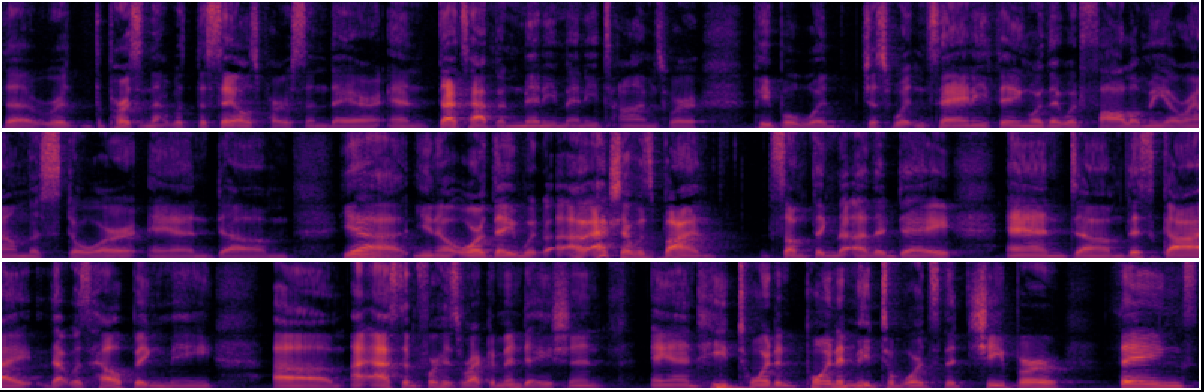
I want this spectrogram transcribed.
the the person that was the salesperson there, and that's happened many many times where people would just wouldn't say anything, or they would follow me around the store, and um, yeah, you know, or they would. I, actually, I was buying something the other day, and um, this guy that was helping me, um, I asked him for his recommendation, and he pointed pointed me towards the cheaper things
